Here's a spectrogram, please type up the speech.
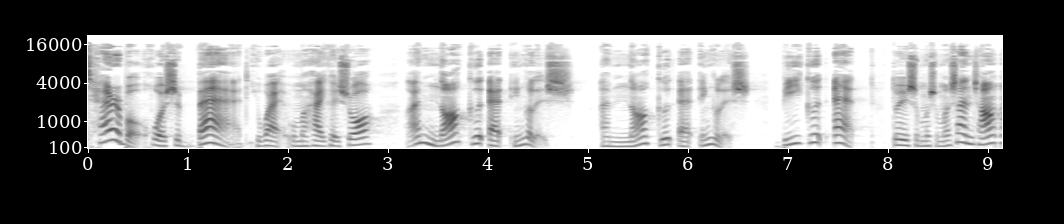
terrible 或者是 bad 以外，我们还可以说 I'm not good at English. I'm not good at English. Be good at 对什么什么擅长。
